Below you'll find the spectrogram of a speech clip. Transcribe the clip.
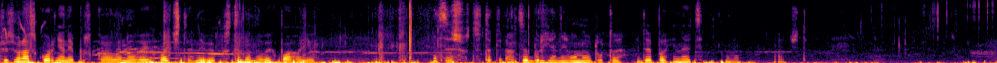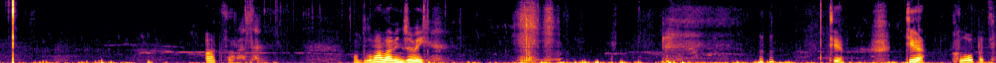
Щось вона з корня не пускала нових, бачите, не випустила нових пагонів. А Це що це таке? А це бур'яни. Воно тут е, іде пагінець. Воно, бачите. От зараз. Обламала, він живий. Ті. Ті, хлопець.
